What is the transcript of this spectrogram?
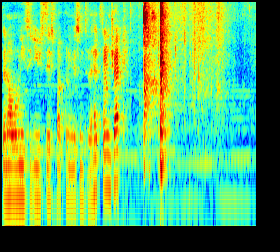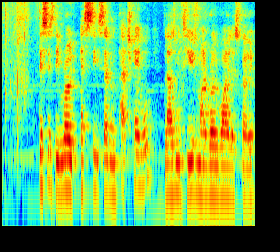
then I will need to use this by putting this into the headphone jack. This is the Rode SC7 patch cable. Allows me to use my Rode Wireless Go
